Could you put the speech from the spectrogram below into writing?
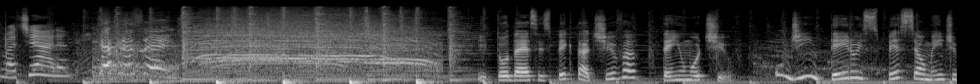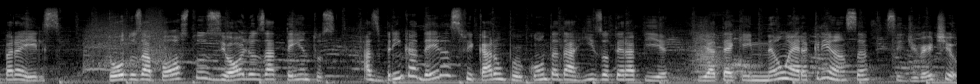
uma tiara. Quer presente? E toda essa expectativa tem um motivo. Um dia inteiro especialmente para eles. Todos apostos e olhos atentos. As brincadeiras ficaram por conta da risoterapia e até quem não era criança se divertiu.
